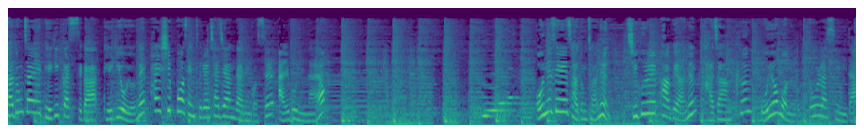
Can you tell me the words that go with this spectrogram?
자동차의 배기가스가 대기 오염의 80%를 차지한다는 것을 알고 있나요? 어느새 자동차는 지구를 파괴하는 가장 큰 오염원으로 떠올랐습니다.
